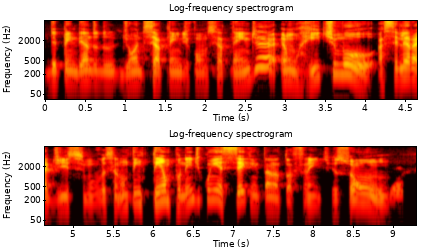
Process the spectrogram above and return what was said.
dependendo do, de onde se atende, como se atende, é, é um ritmo aceleradíssimo. Você não tem tempo nem de conhecer quem está na tua frente. Isso é um, é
